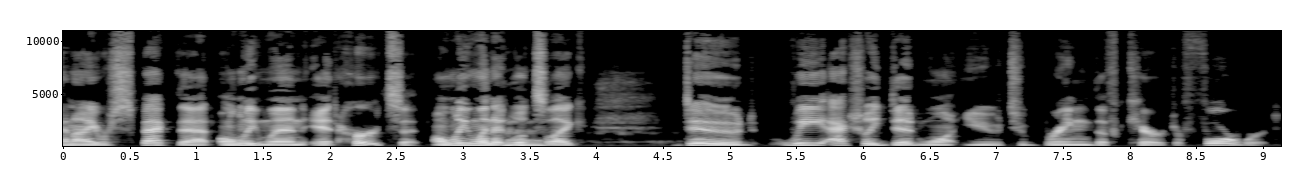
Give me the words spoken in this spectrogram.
and I respect that only when it hurts it, only when it Mhm. looks like, dude, we actually did want you to bring the character forward,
